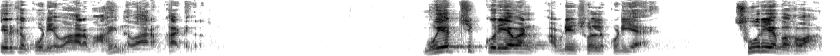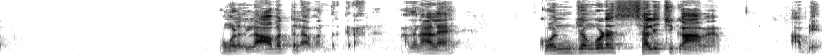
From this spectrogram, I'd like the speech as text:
இருக்கக்கூடிய வாரமாக இந்த வாரம் காட்டுகிறது. முயற்சிக்குரியவன் அப்படின்னு சொல்லக்கூடிய சூரிய பகவான் உங்களுக்கு லாபத்தில் அமர்ந்திருக்கிறார். அதனால் கொஞ்சம் கூட சலிச்சுக்காம அப்படி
